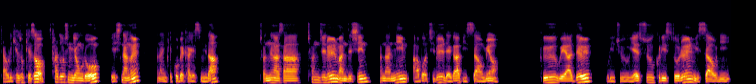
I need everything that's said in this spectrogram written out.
자, 우리 계속해서 사도신경으로 우리의 신앙을 하나님께 고백하겠습니다. 전능하사 천지를 만드신 하나님 아버지를 내가 믿사오며 그 외아들 우리 주 예수 그리스도를 믿사오니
